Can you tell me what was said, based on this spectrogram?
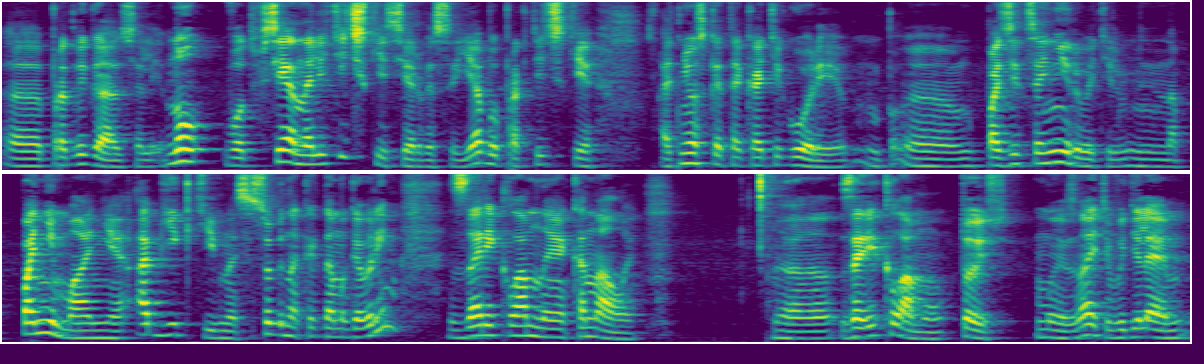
э, продвигаются ли. Ну, вот все аналитические сервисы я бы практически отнес к этой категории. Э, позиционировать именно понимание, объективность, особенно когда мы говорим за рекламные каналы, э, за рекламу. То есть мы, знаете, выделяем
